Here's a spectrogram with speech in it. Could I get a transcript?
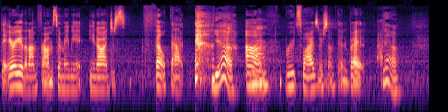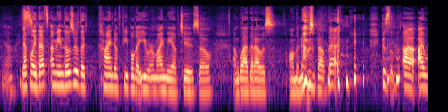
the area that I'm from. So maybe you know, I just felt that Yeah. um, roots wise or something. But Yeah. Yeah. Definitely. That's, I mean, those are the kind of people that you remind me of too. So I'm glad that I was on the nose about that. Because uh, I,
